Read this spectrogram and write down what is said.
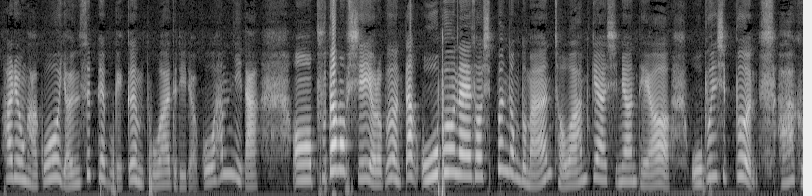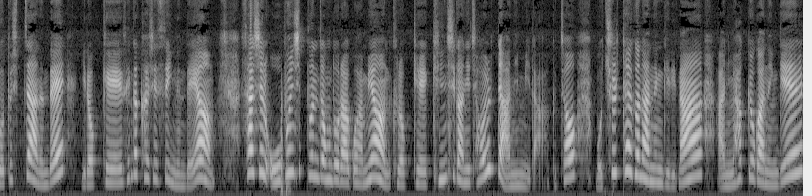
활용하고 연습해 보게끔 도와드리려고 합니다. 어, 부담 없이 여러분 딱 5분에서 10분 정도만 저와 함께 하시면 돼요. 5분, 10분. 아, 그것도 쉽지 않은데? 이렇게 생각하실 수 있는데요. 사실 5분, 10분 정도라고 하면 그렇게 긴 시간이 절대 아닙니다. 그쵸? 뭐 출퇴근하는 길이나 아니면 학교 가는 길,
